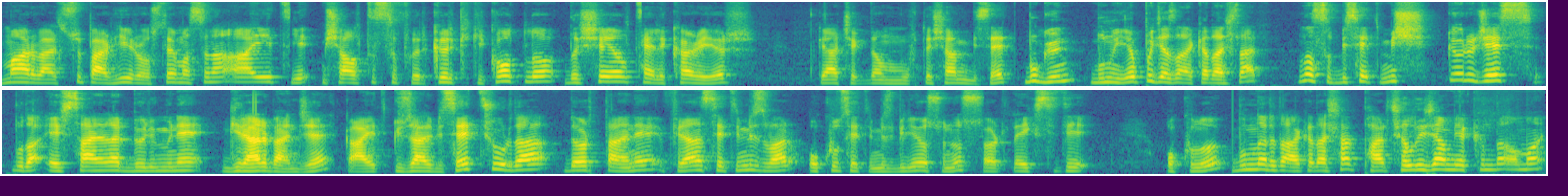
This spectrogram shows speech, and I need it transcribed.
Marvel Super Heroes temasına ait 76042 kodlu The Shield Helicarrier. Gerçekten muhteşem bir set. Bugün bunu yapacağız arkadaşlar. Nasıl bir setmiş göreceğiz. Bu da efsaneler bölümüne girer bence. Gayet güzel bir set. Şurada 4 tane fren setimiz var. Okul setimiz biliyorsunuz. Earth Lake City okulu. Bunları da arkadaşlar parçalayacağım yakında ama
